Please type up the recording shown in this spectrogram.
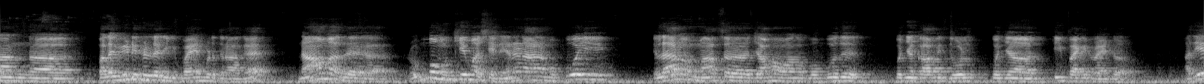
நான் பல வீடுகளில் இன்னைக்கு பயன்படுத்துறாங்க. நாம் அதை ரொம்ப முக்கியமாக செய்யணும். என்னன்னா நம்ம போய் எல்லாரும் மாச ஜாமான் வாங்க போகும்போது கொஞ்சம் காபி தூள் கொஞ்சம் டீ பாக்கெட் வாங்கிட்டு வரோம். அதே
